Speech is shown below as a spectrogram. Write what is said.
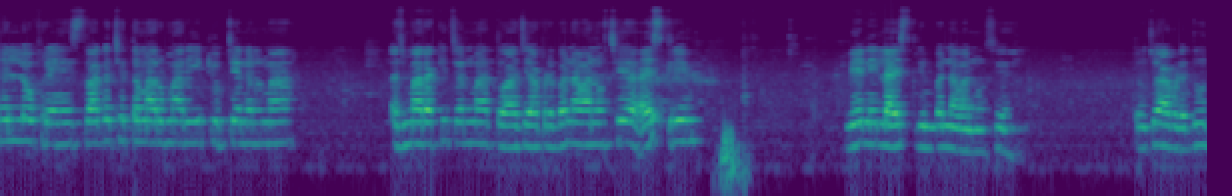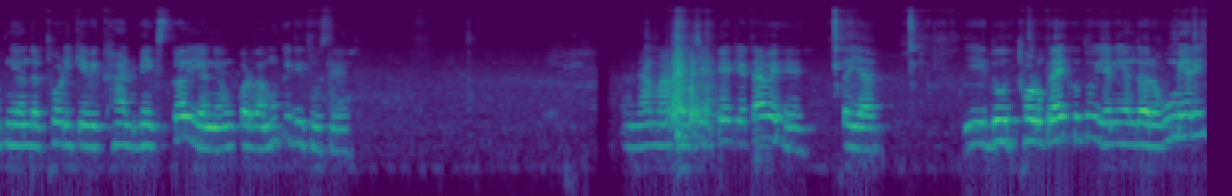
હેલો ફ્રેન્ડ્સ સ્વાગત છે તમારું મારી યુટ્યુબ ચેનલમાં. આજ મારા કિચનમાં તો આજે આપણે બનાવવાનું છે આઈસ્ક્રીમ, વેનીલા આઈસ્ક્રીમ બનાવવાનું છે. તો જો આપણે દૂધની અંદર થોડીક એવી ખાંડ મિક્સ કરી અને ઉકળવા મૂકી દીધું છે. અને આમાં આપણે જે પેકેટ આવે છે તૈયાર એ દૂધ થોડુંક રાખ્યું હતું, એની અંદર ઉમેરી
